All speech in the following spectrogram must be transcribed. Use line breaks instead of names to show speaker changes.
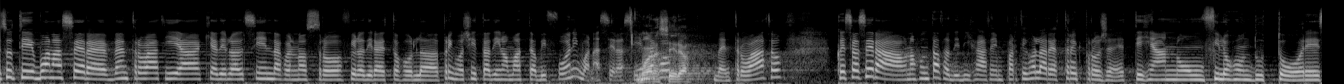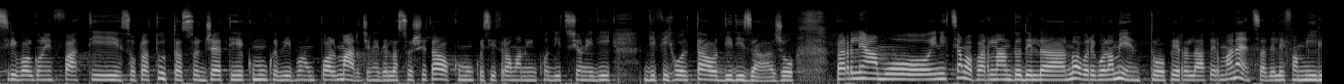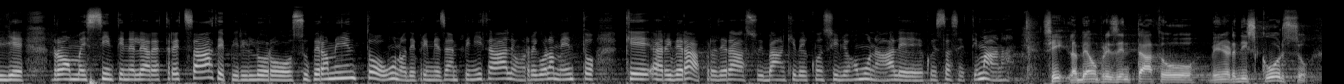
voi tutti buonasera e ben trovati a Chiedilo al Sindaco, il nostro filo diretto col primo cittadino Matteo Biffoni. Buonasera Sindaco.
Buonasera.
Ben trovato. Questa sera una puntata dedicata in particolare a tre progetti che hanno un filo conduttore, si rivolgono infatti soprattutto a soggetti che comunque vivono un po' al margine della società o comunque si trovano in condizioni di difficoltà o di disagio. Parliamo, iniziamo parlando del nuovo regolamento per la permanenza delle famiglie rom e sinti nelle aree attrezzate per il loro superamento, uno dei primi esempi in Italia, un regolamento che arriverà, approderà sui banchi del Consiglio Comunale questa settimana.
Sì, l'abbiamo presentato venerdì scorso,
